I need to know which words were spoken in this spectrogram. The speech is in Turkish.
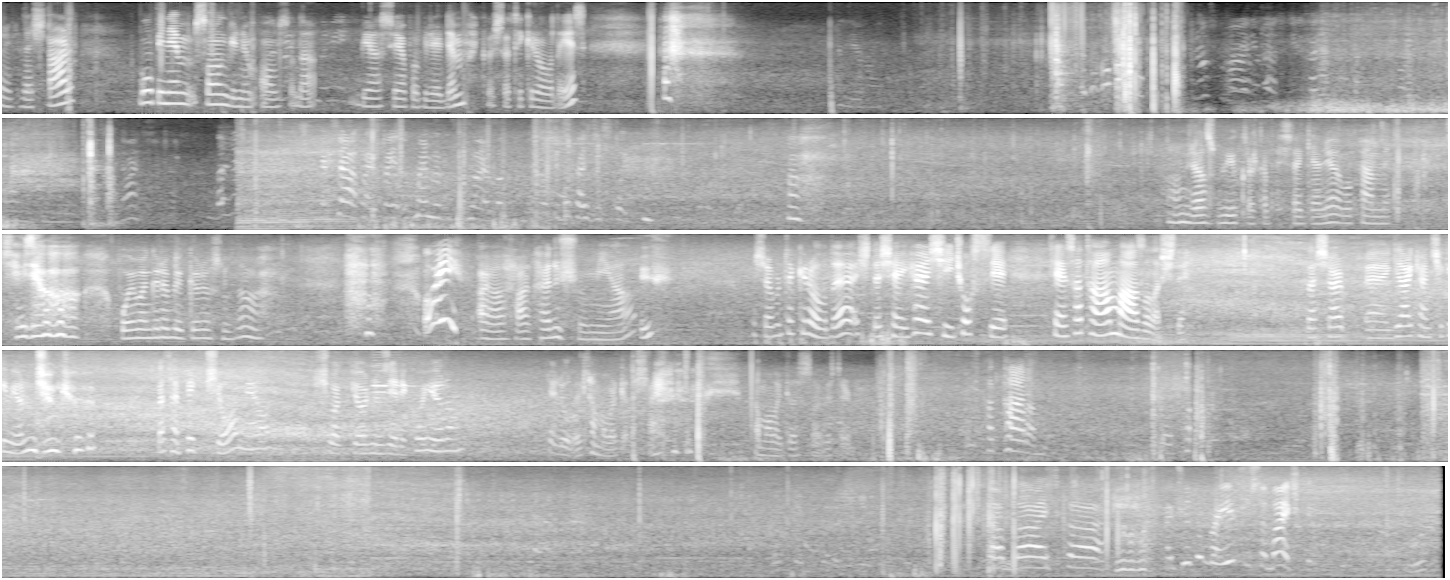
arkadaşlar. Bu benim son günüm olsa da biraz şey yapabilirdim. Arkadaşlar Tekirova'dayız. Biraz büyük arkadaşlar geliyor bu pembe. Şeyde boyuma göre görüyorsunuz değil mi? Oy! Ay, arkaya düşüyorum ya. Üf. İşte buradaki Kirov'da işte şey her şeyi çok şey, şey satan mağazalar işte. Arkadaşlar e, girerken çekemiyorum çünkü zaten pek bir şey olmuyor. Şu bak gördüğünüz yere koyuyorum. Deli olur tamam arkadaşlar. tamam arkadaşlar göstereyim. Hatta aramıyorum. Собачка. А что ты боишься собачки?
